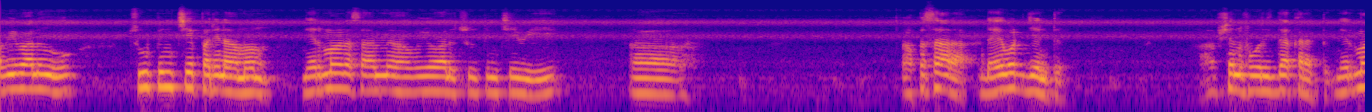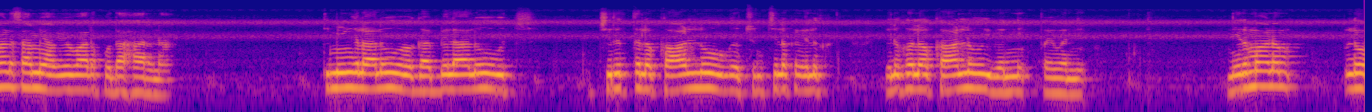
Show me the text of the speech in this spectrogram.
అవయవాలు చూపించే పరిణామం. నిర్మాణ సామ్య అవయవాలు చూపించేవి అపసార divergent. Option four is the correct. నిర్మాణ సామ్య అవయవాలకు ఉదాహరణ తిమింగలాలు గబ్బిలాలు చిరుతల కాళ్ళు చుంచులకు ఎలుక ఎలుకల కాళ్ళు ఇవన్నీ ఇవన్నీ నిర్మాణంలో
